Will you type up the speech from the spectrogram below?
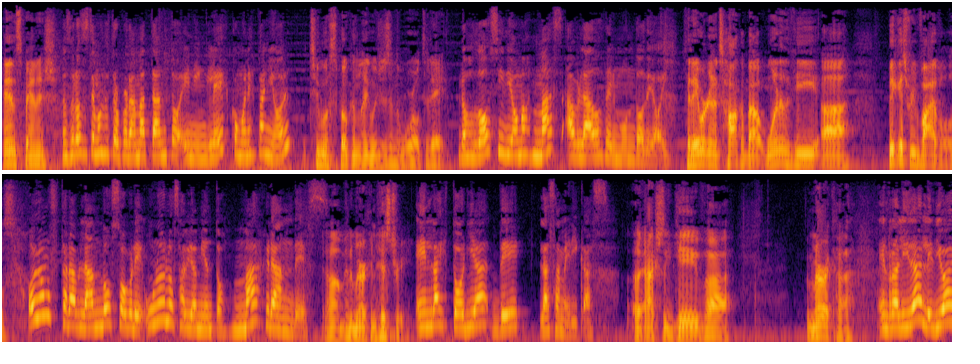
and Spanish, Nosotros hacemos nuestro programa tanto en inglés como en español, the two most spoken languages in the world today. los dos idiomas más hablados del mundo de hoy. Today we're going to talk about one of the uh, biggest revivals Hoy vamos a estar hablando sobre uno de los avivamientos más grandes um, in American history. en la historia de las Américas. Uh, actually gave uh, America En realidad le dio a,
